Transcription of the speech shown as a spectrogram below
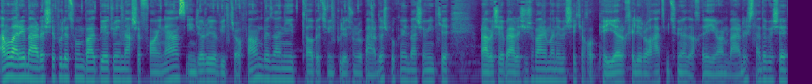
اما برای برداشت پولتون باید بیاید روی بخش finance اینجا روی withdraw fund بزنید تا بتونید پولتون رو برداشت بکنید بچه ببینید که روش های برداشتیشو برای ما نوشته که خب Payeer خیلی راحت می‌تونه داخل ایران برداشت زده بشه.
